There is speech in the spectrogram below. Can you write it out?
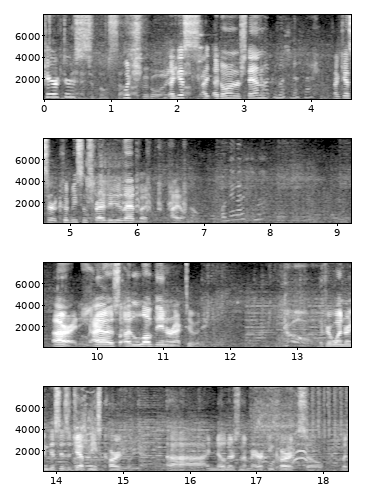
characters, advantage of those subs. which I guess I, I don't understand. I guess there could be some strategy to that, but I don't know. Alrighty, I I love the interactivity. If you're wondering, this is a Japanese cart. Uh, I know there's an American cart, so but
